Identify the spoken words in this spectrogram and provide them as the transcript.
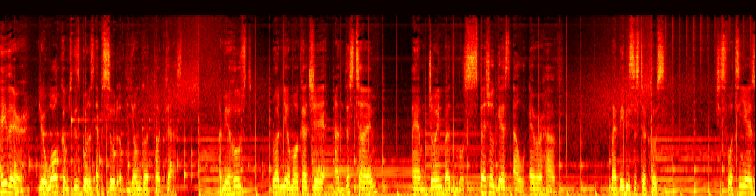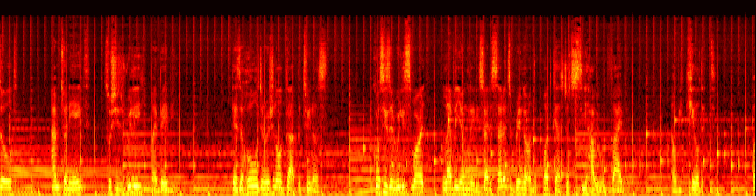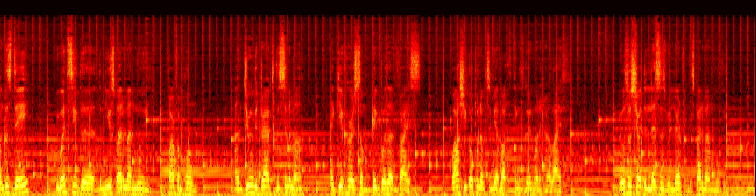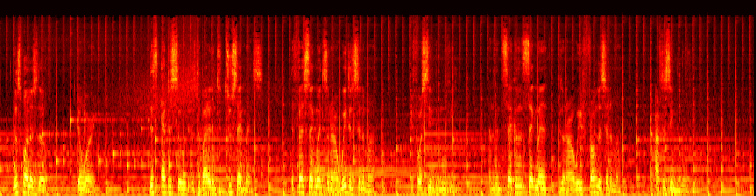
Hey there, you're welcome to this bonus episode of the Young God Podcast. I'm your host, Rodney Omokache, and this time I am joined by the most special guest I will ever have my baby sister Kosi. She's 14 years old, I'm 28, so she's really my baby. There's a whole generational gap between us. Kosi is a really smart, lively young lady, so I decided to bring her on the podcast just to see how we would vibe. And we killed it. On this day, we went to see the, the new Spider Man movie, Far From Home. And during the drive to the cinema, I gave her some big brother advice while she opened up to me about things going on in her life. We also shared the lessons we learned from the Spider Man movie. No spoilers though, don't worry. This episode is divided into two segments. The first segment is on our way to the cinema before seeing the movie, and then the second segment is on our way from the cinema after seeing the movie.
